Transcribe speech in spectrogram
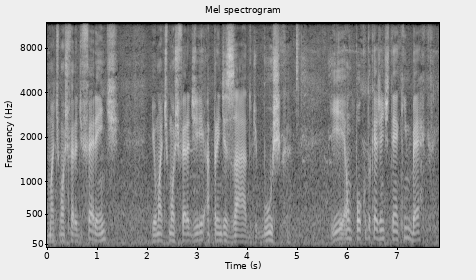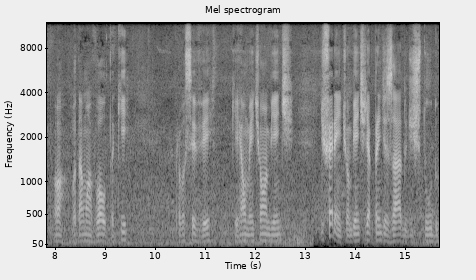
uma atmosfera diferente e uma atmosfera de aprendizado, de busca. E é um pouco do que a gente tem aqui em Berkeley. Ó, vou dar uma volta aqui para você ver que realmente é um ambiente diferente, um ambiente de aprendizado, de estudo.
